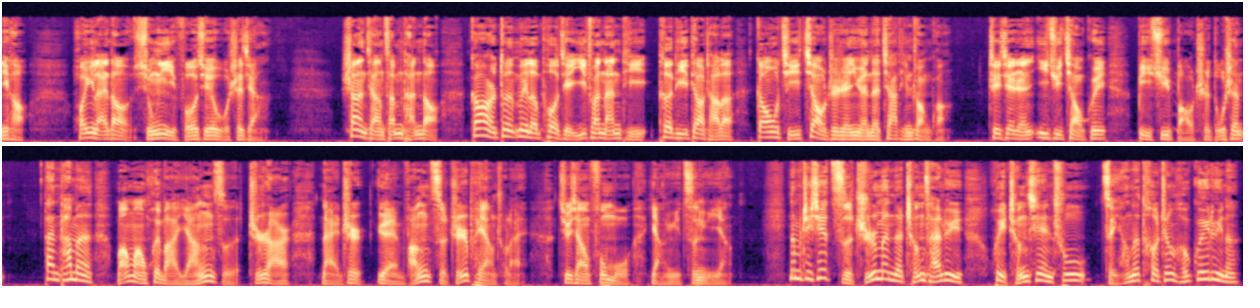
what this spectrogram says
你好，欢迎来到雄毅佛学五十讲。上讲咱们谈到，高尔顿为了破解遗传难题，特地调查了高级教职人员的家庭状况。这些人依据教规必须保持独身，但他们往往会把养子、侄儿乃至远房子侄培养出来，就像父母养育子女一样。那么这些子侄们的成才率会呈现出怎样的特征和规律呢？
